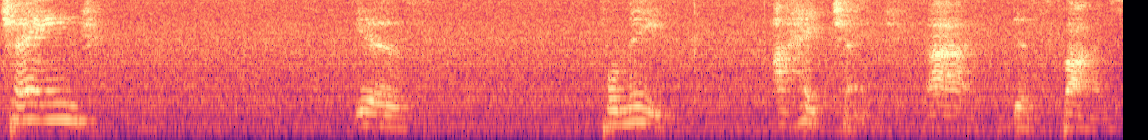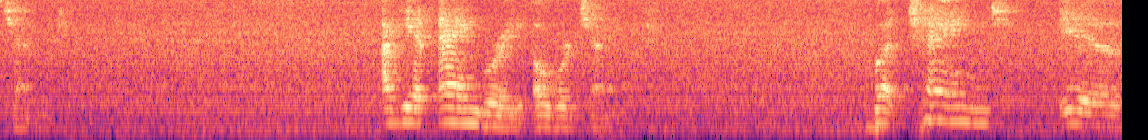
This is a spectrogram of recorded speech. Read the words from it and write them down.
Change is, for me, I hate change. I despise change. I get angry over change. But change is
